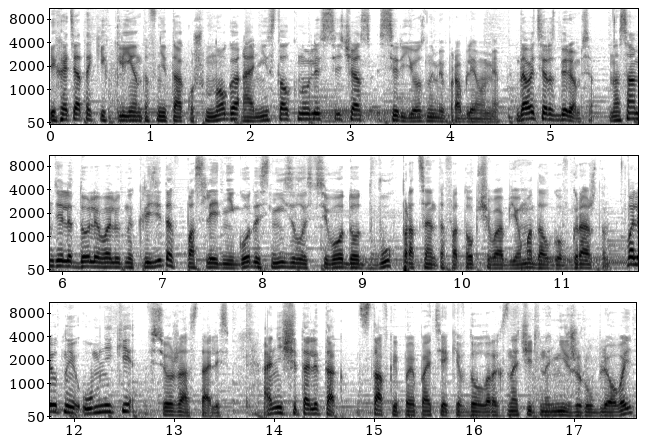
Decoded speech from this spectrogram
И хотя таких клиентов не так уж много, они столкнулись сейчас с серьезными проблемами. Давайте разберемся. На самом деле доля валютных кредитов в последние годы снизилась всего до 2% от общего объема долгов граждан. Валютные умники все же остались. Они считали так. Ставкой по ипотеке в долларах значительно ниже рублевой,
